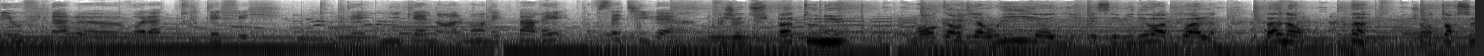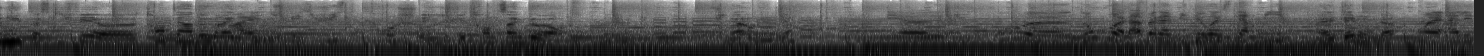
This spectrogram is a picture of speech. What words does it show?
Et au final, euh, voilà, tout est fait. Tout est nickel. Normalement, on est paré pour cet hiver. Et je ne suis pas tout nu. On va encore dire oui, euh, il fait ses vidéos à poil. Bah non, je suis en torse nu parce qu'il fait euh, 31 degrés. Ouais, il fait juste trop chaud. Et il fait 35 dehors. Donc euh, au final, on est bien. Et euh, du coup, euh, donc voilà, bah, la vidéo elle se termine. Elle était longue là. Ouais, elle est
